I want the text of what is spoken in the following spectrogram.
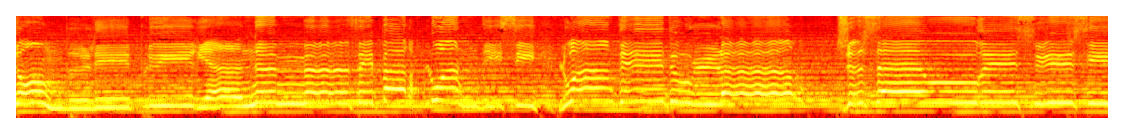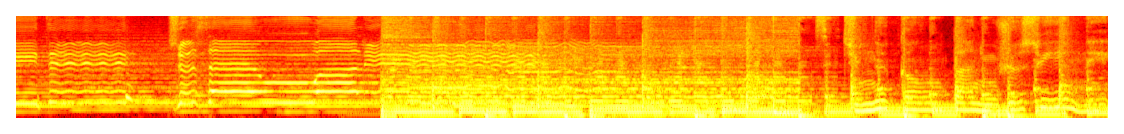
Tombent les pluies, rien ne me fait peur. Loin d'ici, loin des douleurs. Je sais où ressusciter, je sais où aller. C'est une campagne où je suis né.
